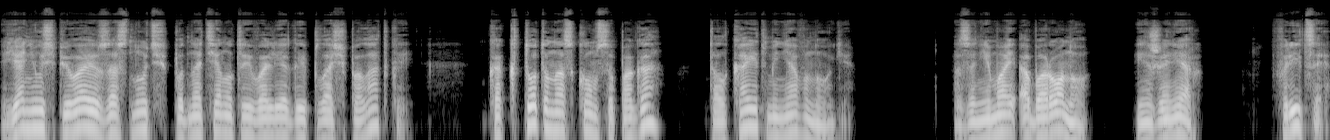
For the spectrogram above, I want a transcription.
Я не успеваю заснуть под натянутой валегой плащ-палаткой, как кто-то носком сапога толкает меня в ноги. Занимай оборону, инженер. Фрицы.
